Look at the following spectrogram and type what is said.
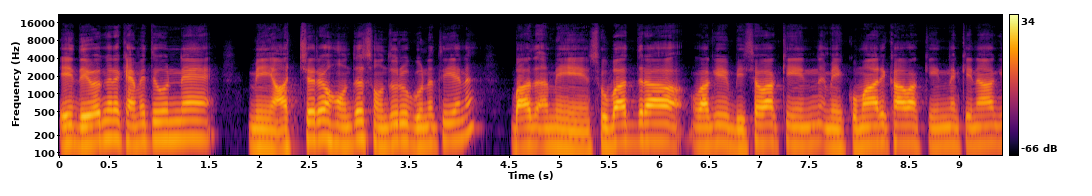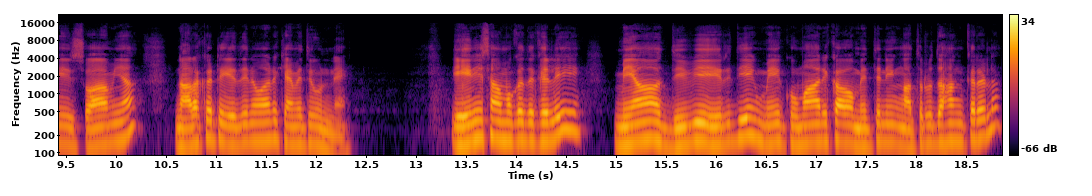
ඒ දෙවඟන කැමති වුණේ මේ අච්චර හොඳ සොඳුරු ගුණ තියෙන මේ සුභද්‍රා වගේ බිසවක් ඉන්න මේ කුමාරිකාවක් ඉන්න කෙනාගේ ස්වාමියා නරකට යෙදෙනවට කැමති වුණේ ඒ නිසා මොකද කළේ? මෙයා දිව්‍ය 이르දියෙන් මේ කුමාරිකාව මෙතනින් අතුරුදහන් කරලා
